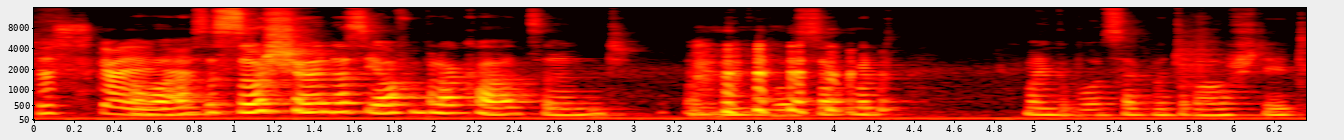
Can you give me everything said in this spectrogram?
Das ist geil. Aber ne? es ist so schön, dass sie auf dem Plakat sind. Und mein Geburtstag mit, mein Geburtstag mit draufsteht.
